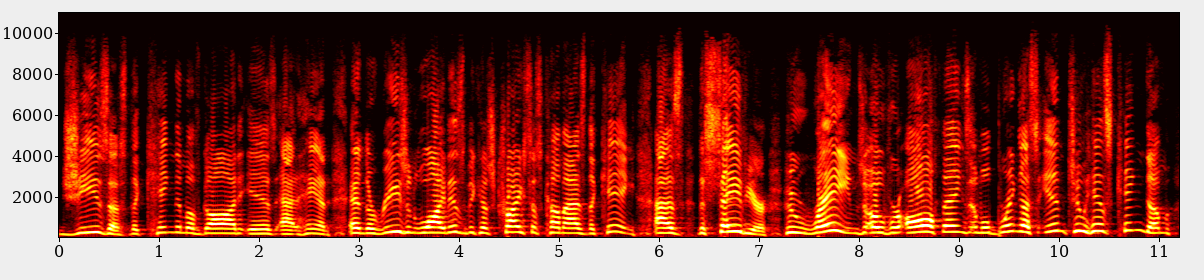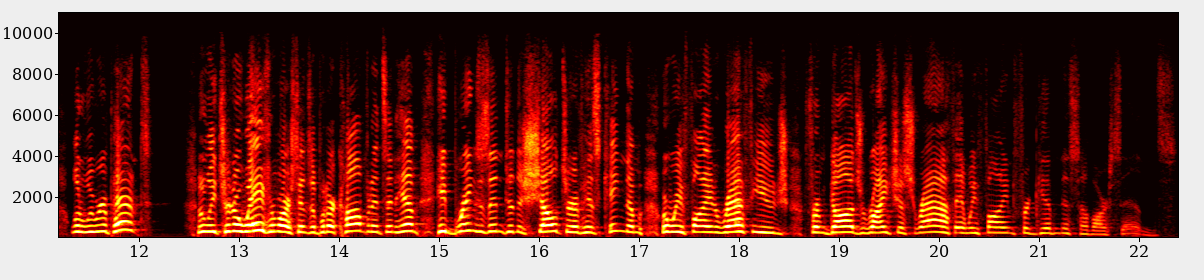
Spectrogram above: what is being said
Jesus, the kingdom of God is at hand. And the reason why it is because Christ has come as the King, as the Savior, who reigns over all things and will bring us into His kingdom when we repent. When we turn away from our sins and put our confidence in Him, He brings us into the shelter of His kingdom where we find refuge from God's righteous wrath and we find forgiveness of our sins.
